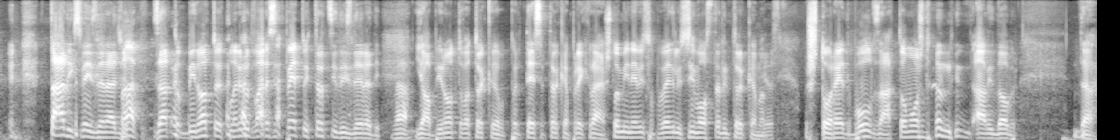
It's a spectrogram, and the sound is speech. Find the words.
Tad ih sve iznenađuje. Tad. Zato Binoto je planirao 25. trci da iznenadi. Da. Ja, Binotova trka, te se trka pre kraja. Što mi ne bismo pobedili u svim ostalim trkama? Jeste. Što Red Bull, zato možda, ali dobro. Da,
